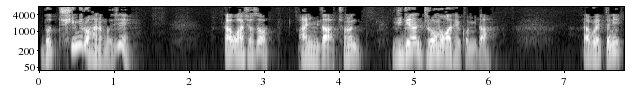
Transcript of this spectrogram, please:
너 취미로 하는 거지? 라고 하셔서 아닙니다. 저는 위대한 드러머가 될 겁니다. 라고 했더니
